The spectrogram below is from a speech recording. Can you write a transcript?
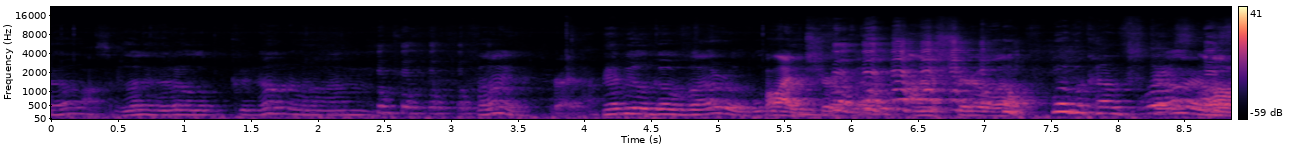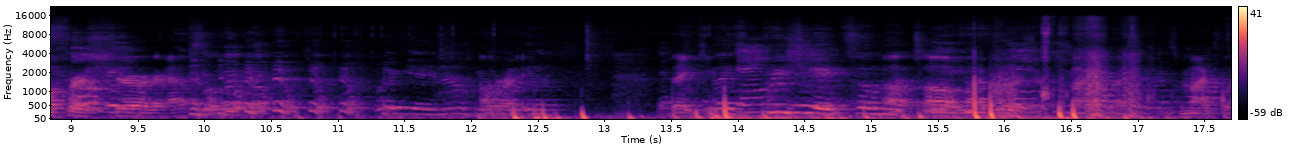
know. awesome. As long as I don't look good. No, no, I'm fine. Right. on. Maybe it'll go viral. We'll Oh, I'm sure it will. I'm sure it will. We'll become Where's stars. this? Oh, for sure, absolutely. okay, no, All good right. idea. Thank you. I appreciate you. so much. Oh, Yes, my pleasure. My pleasure. It's my pleasure.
